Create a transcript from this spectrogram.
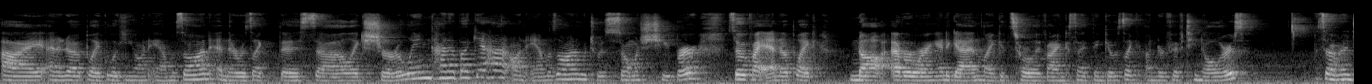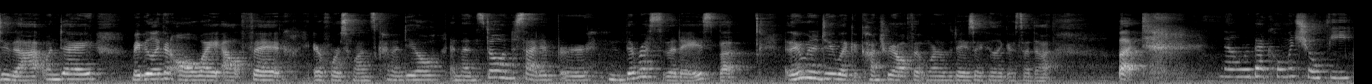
I ended up like looking on Amazon and there was like this uh, like Shearling kind of bucket hat on Amazon which was so much cheaper. So if I end up like not ever wearing it again, like it's totally fine because I think it was like under $15. So I'm gonna do that one day, maybe like an all white outfit, Air Force Ones kind of deal, and then still undecided for the rest of the days. But I think I'm gonna do like a country outfit one of the days. I feel like I said that. But now we're back home with Sophie,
